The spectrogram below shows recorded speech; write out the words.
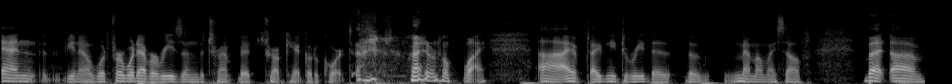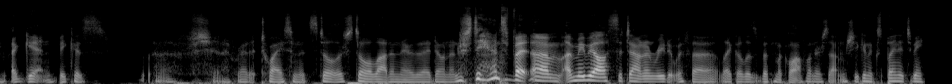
And you know, what for whatever reason, the Trump uh, Trump can't go to court. I don't know why. Uh, I have I need to read the the memo myself, but um, again because uh, shit, I've read it twice and it's still there's still a lot in there that I don't understand. But um, uh, maybe I'll sit down and read it with uh, like Elizabeth McLaughlin or something. She can explain it to me.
